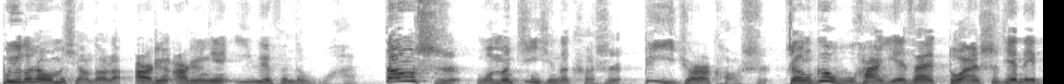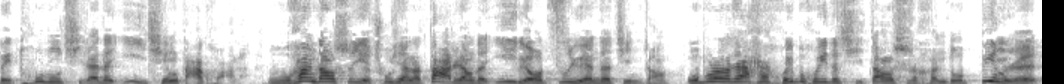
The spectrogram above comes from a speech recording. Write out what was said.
不由得让我们想到了二零二零年一月份的武汉。当时我们进行的可是闭卷考试，整个武汉也在短时间内被突如其来的疫情打垮了。武汉当时也出现了大量的医疗资源的紧张。我不知道大家还回不回忆得起当时很多病人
